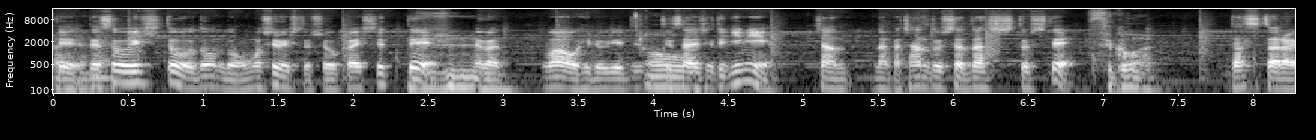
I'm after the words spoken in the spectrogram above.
ねでそういう人をどんどん面白い人紹介してってうん。なんか輪を広げてって最終的にちゃんなんかちゃんとした雑誌としてすごい出せたら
